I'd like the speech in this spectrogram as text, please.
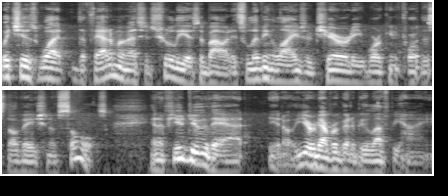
which is what the Fatima message truly is about. It's living lives of charity, working for the salvation of souls. And if you do that, you know, you're never going to be left behind.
